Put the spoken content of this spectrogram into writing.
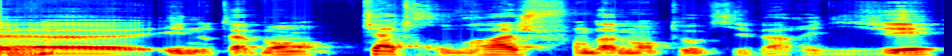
euh, mhm. et notamment quatre ouvrages fondamentaux qu'il va rédiger,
